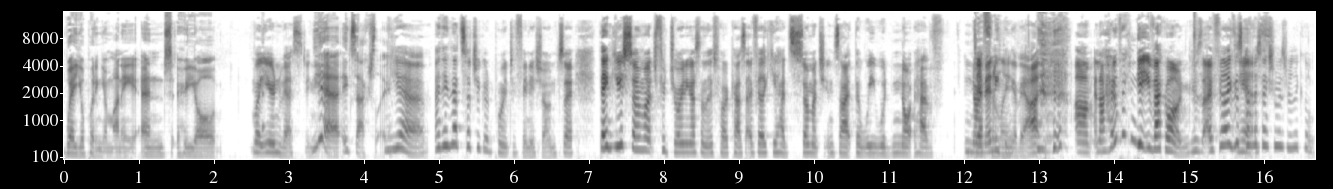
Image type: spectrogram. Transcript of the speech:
where you're putting your money and who you're What you're investing. in. Yeah, exactly. Yeah, I think that's such a good point to finish on. So, thank you so much for joining us on this podcast. I feel like you had so much insight that we would not have known Definitely. anything about. um, and I hope we can get you back on because I feel like this Yes. conversation was really cool.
